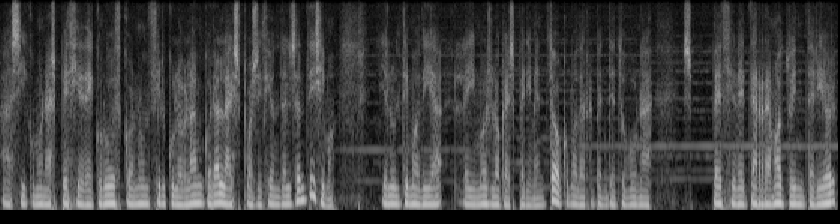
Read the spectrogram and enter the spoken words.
así como una especie de cruz con un círculo blanco, era la exposición del Santísimo. Y el último día leímos lo que experimentó, como de repente tuvo una especie de terremoto interior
